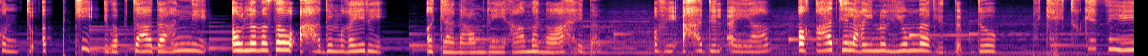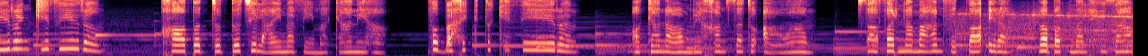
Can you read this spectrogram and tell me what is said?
كنت أبكي إذا ابتعد عني أو لمسه أحد غيري وكان عمري عاما واحدا. وفي أحد الأيام وقعت العين اليمنى للدبدوب. بكيت كثيرا كثيرا. خاطت جدتي العين في مكانها. فضحكت كثيرا. وكان عمري خمسة أعوام. سافرنا معا في الطائرة. ربطنا الحزام.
